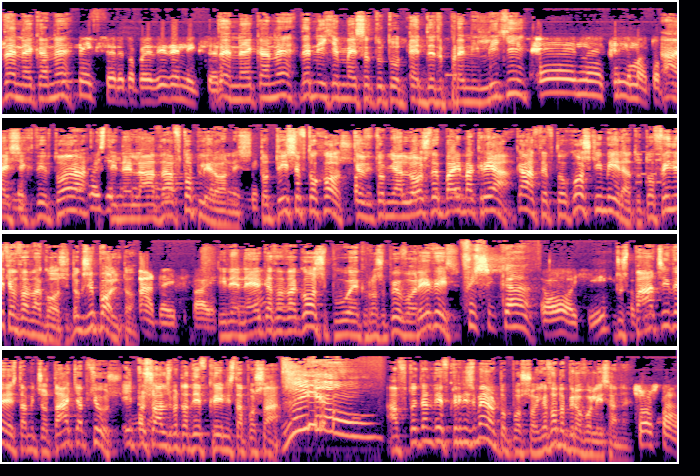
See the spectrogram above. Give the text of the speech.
Δεν έκανε. Δεν ήξερε το παιδί, δεν ήξερε. Δεν έκανε. Δεν είχε μέσα του το εντερπρενιλίκι. Ε, ναι, κρίμα το Α, είσαι χτύρ τώρα. Στην Ελλάδα αυτό πληρώνεις. Το τι είσαι φτωχός. Και ότι το μυαλό σου δεν πάει μακριά. Κάθε φτωχός και η μοίρα του. Το φίδι ποιον θα δαγκώσει. Τον ξυπόλυτο. Πάντα έτσι πάει. Την ενέργεια θα δαγκώσει που εκπροσωπεί ο Βορύδης; Φυσικά. Όχι. Τους πάτσιδε, τα μυτσοτάκια, ποιους; Ή τους άλλους με τα διευκρίνηστα ποσά; Αυτό ήταν διευκρινισμένο το ποσό, γι' αυτό το πυροβολήσανε. Σωστά,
